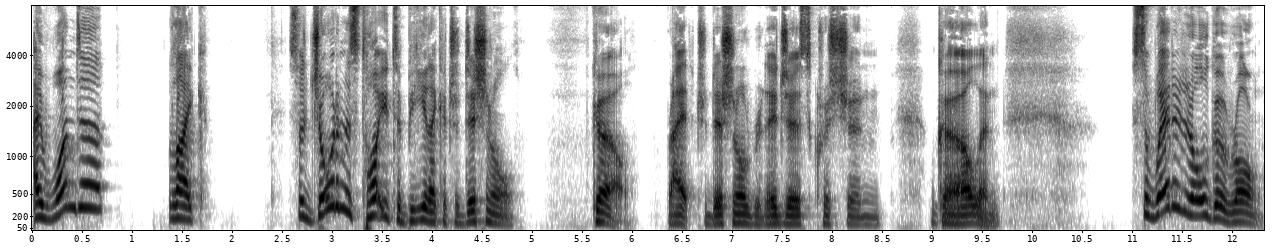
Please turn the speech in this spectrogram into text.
I wonder, like, so Jordan has taught you to be like a traditional girl, right? Traditional religious Christian girl. And so where did it all go wrong?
